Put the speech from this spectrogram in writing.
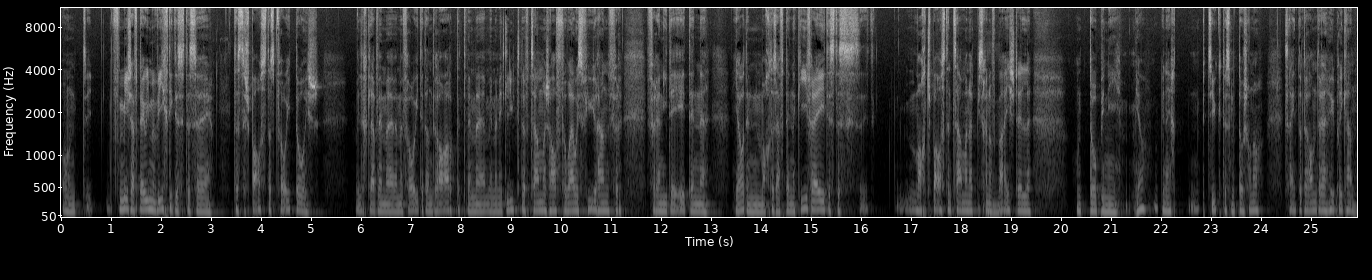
Und für mich ist auch immer wichtig, dass, dass, äh, dass der Spaß, dass die Freude da ist. Weil ich glaube, wenn man, wenn man Freude hat an der Arbeit, wenn man, wenn man mit Leuten zusammenarbeiten die auch ein Feuer haben für, für eine Idee, dann, äh, ja, dann macht das einfach die Energie frei, das, das macht Spaß, dann zusammen etwas mhm. auf die Beine stellen und da bin ich, ja, bin ich überzeugt, dass wir da schon noch das eine oder andere übrig haben.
